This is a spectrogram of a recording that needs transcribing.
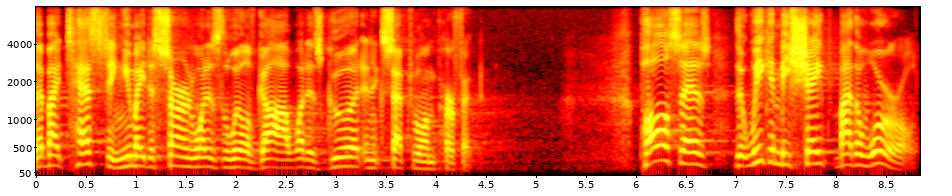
that by testing you may discern what is the will of God, what is good and acceptable and perfect. Paul says that we can be shaped by the world,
